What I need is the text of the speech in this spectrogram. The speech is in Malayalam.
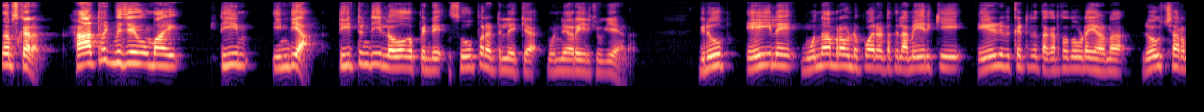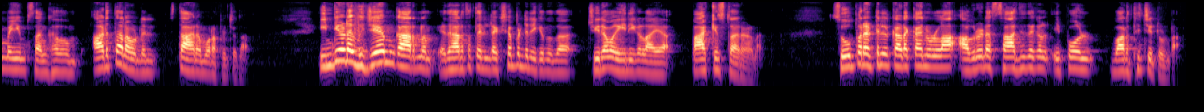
നമസ്കാരം. ഹാട്രിക് വിജയവുമായി ടീം ഇന്ത്യ ടി ട്വന്റി ലോകകപ്പിന്റെ സൂപ്പർ എട്ടിലേക്ക് മുന്നേറിയിരിക്കുകയാണ്. ഗ്രൂപ്പ് എയിലെ മൂന്നാം റൗണ്ട് പോരാട്ടത്തിൽ അമേരിക്കയെ ഏഴ് വിക്കറ്റിന് തകർത്തതോടെയാണ് രോഹിത് ശർമ്മയും സംഘവും അടുത്ത റൗണ്ടിൽ സ്ഥാനമുറപ്പിച്ചത്. ഇന്ത്യയുടെ വിജയം കാരണം യഥാർത്ഥത്തിൽ രക്ഷപ്പെട്ടിരിക്കുന്നത് ചിരവൈരികളായ പാകിസ്ഥാനാണ്. സൂപ്പർ എട്ടിൽ കടക്കാനുള്ള അവരുടെ സാധ്യതകൾ ഇപ്പോൾ വർദ്ധിച്ചിട്ടുണ്ട്.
